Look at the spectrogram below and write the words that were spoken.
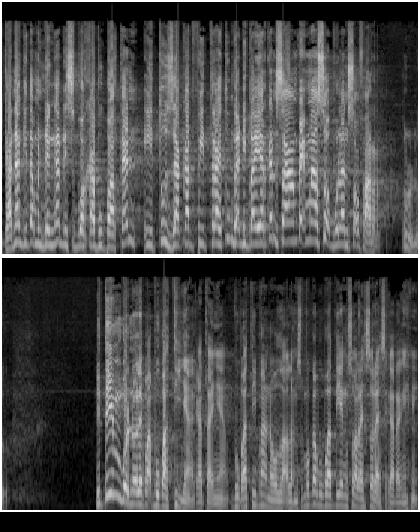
Karena kita mendengar di sebuah kabupaten itu zakat fitrah itu nggak dibayarkan sampai masuk bulan Sofar. Ditimbun oleh Pak Bupatinya katanya. Bupati mana Allah alam. Semoga bupati yang soleh-soleh sekarang ini.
